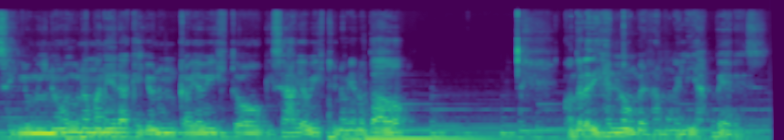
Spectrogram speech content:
se iluminó de una manera que yo nunca había visto, quizás había visto y no había notado, cuando le dije el nombre, Ramón Elías Pérez.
